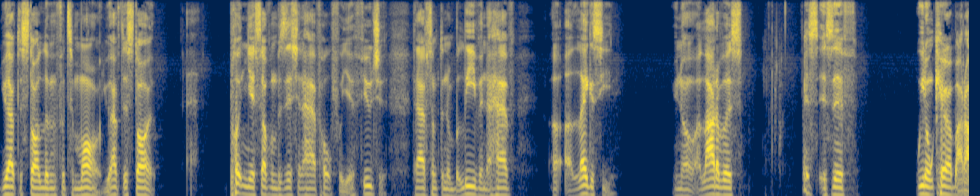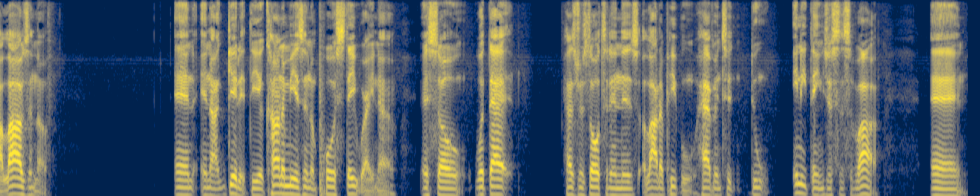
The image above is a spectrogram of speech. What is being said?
You have to start living for tomorrow. You have to start putting yourself in position to have hope for your future, to have something to believe in, to have a, a legacy. You know, a lot of us, it's as if we don't care about our lives enough. And and I get it. The economy is in a poor state right now. And so what that has resulted in is a lot of people having to do anything just to survive. And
